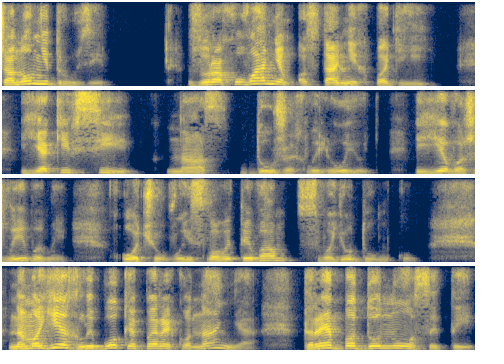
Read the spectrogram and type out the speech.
Шановні друзі, з урахуванням останніх подій, які всі нас дуже хвилюють і є важливими, хочу висловити вам свою думку. На моє глибоке переконання, треба доносити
